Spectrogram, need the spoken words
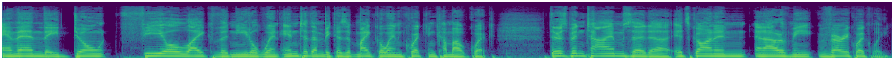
and then they don't feel like the needle went into them because it might go in quick and come out quick. There's been times that uh, it's gone in and out of me very quickly.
